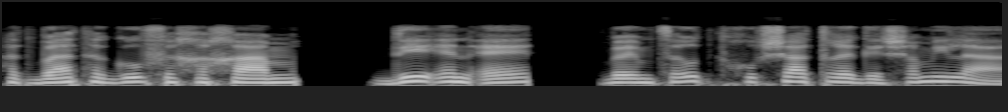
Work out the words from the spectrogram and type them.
הטבעת הגוף החכם, DNA, באמצעות תחושת רגש המילה.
